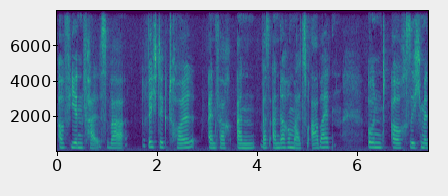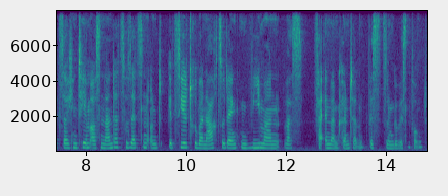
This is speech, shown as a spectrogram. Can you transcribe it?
Auf jeden Fall. Es war richtig toll, einfach an was anderem mal zu arbeiten und auch sich mit solchen Themen auseinanderzusetzen und gezielt darüber nachzudenken, wie man was verändern könnte bis zu einem gewissen Punkt.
